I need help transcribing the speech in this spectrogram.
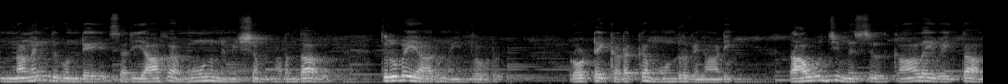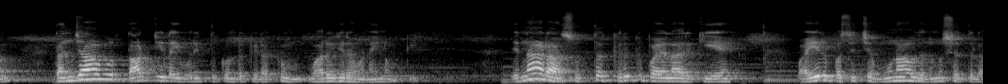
நனைந்து கொண்டே சரியாக மூணு நிமிஷம் நடந்தால் திருவையாறு மெயின் ரோடு. ரோட்டை கடக்க மூன்று வினாடி. ராவுஜி மெஸ்ஸில் காலை வைத்தால் தஞ்சாவூர் தாட்டிலை உரித்து கொண்டு கிடக்கும் வருகிறவனை நோக்கி. என்னடா சுத்த கிறுக்கு பயலாக இருக்கியே? வயிறு பசிச்ச மூணாவது நிமிஷத்தில்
